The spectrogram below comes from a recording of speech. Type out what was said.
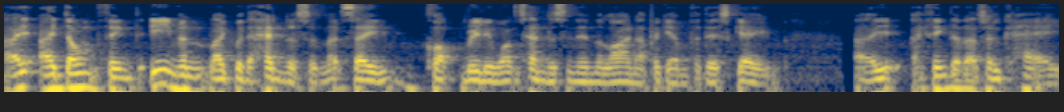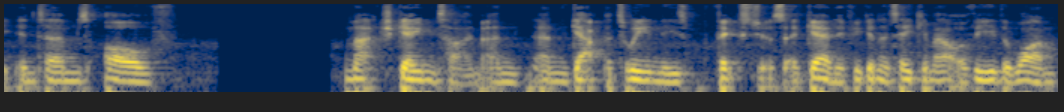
I, I don't think even like with Henderson, let's say Klopp really wants Henderson in the lineup again for this game. I I think that that's okay in terms of match game time and, and gap between these fixtures. Again, if you're going to take him out of either one,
